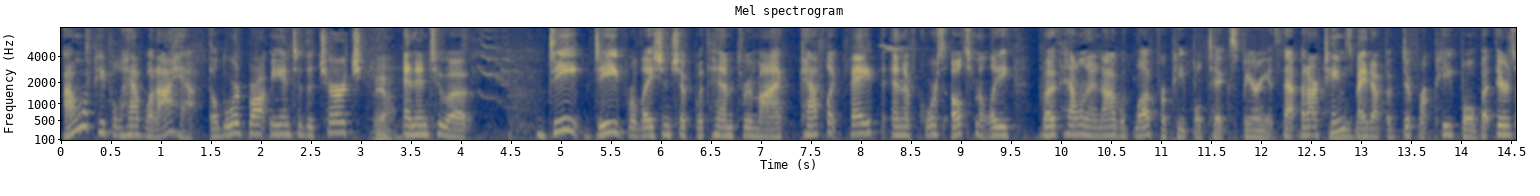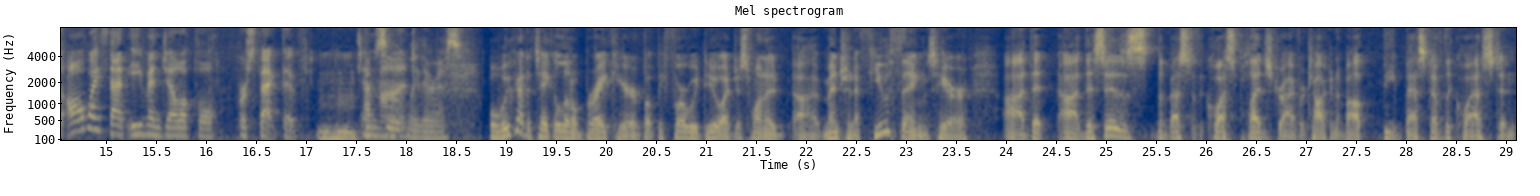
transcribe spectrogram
I want people to have what I have. The Lord brought me into the church Yeah. and into a deep, deep relationship with him through my Catholic faith. And of course, ultimately, both Helen and I would love for people to experience that. But our team's Mm-hmm. made up of different people, but there's always that evangelical perspective. Mm-hmm. in mind. there is. Well, we've got to take a little break here, but before we do, I just want to uh, mention a few things here. Uh, that uh, this is the Best of the Quest pledge drive. We're talking about the Best of the Quest, and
